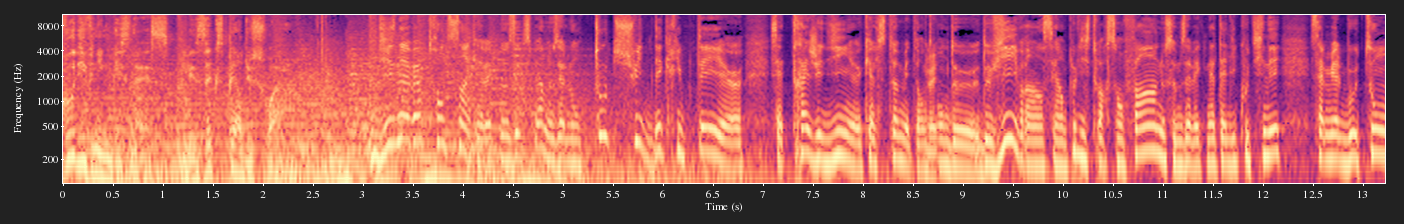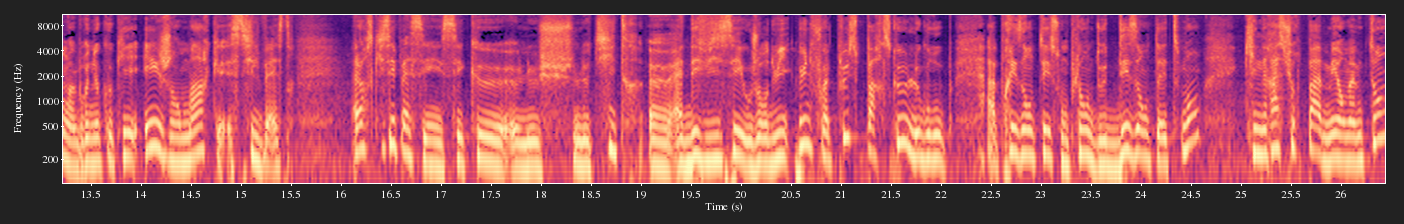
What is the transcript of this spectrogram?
Good Evening Business, les experts du soir. 19h35 avec nos experts, nous allons tout de suite décrypter euh, cette tragédie euh, qu'Alstom est en train de, de vivre. hein. C'est un peu l'histoire sans fin. Nous sommes avec Nathalie Coutinet, Samuel Botton, Bruno Coquet et Jean-Marc Sylvestre. Alors, ce qui s'est passé, c'est que euh, le, titre euh, a dévissé aujourd'hui une fois de plus parce que le groupe a présenté son plan de désendettement qui ne rassure pas. Mais en même temps,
